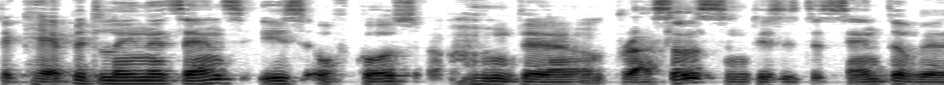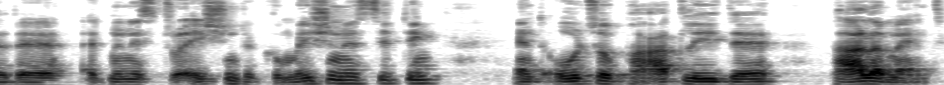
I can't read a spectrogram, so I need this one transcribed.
The capital, in a sense, is of course the Brussels, and this is the center where the administration, the Commission is sitting, and also partly the Parliament.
